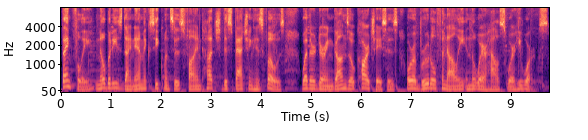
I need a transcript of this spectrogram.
Thankfully, nobody's dynamic sequences find Hutch dispatching his foes, whether during gonzo car chases or a brutal finale in the warehouse where he works.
